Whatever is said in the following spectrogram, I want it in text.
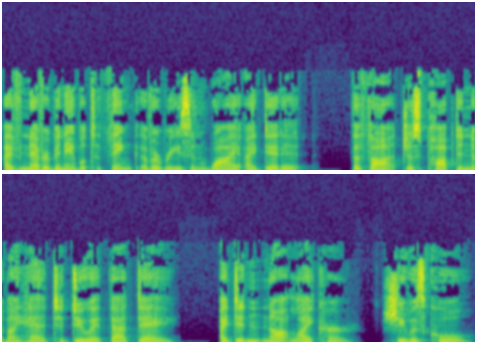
I've never been able to think of a reason why I did it. The thought just popped into my head to do it that day. I didn't not like her. She was cool.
